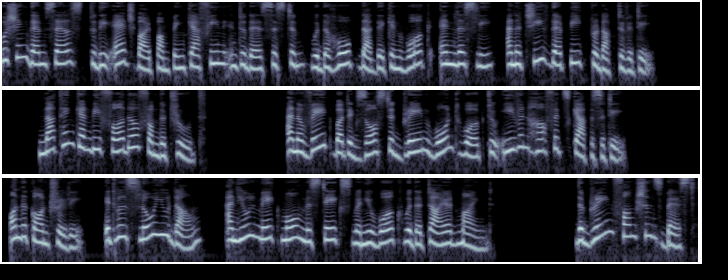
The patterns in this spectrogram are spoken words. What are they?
pushing themselves to the edge by pumping caffeine into their system with the hope that they can work endlessly and achieve their peak productivity. Nothing can be further from the truth. An awake but exhausted brain won't work to even half its capacity. On the contrary, it will slow you down, and you'll make more mistakes when you work with a tired mind. The brain functions best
